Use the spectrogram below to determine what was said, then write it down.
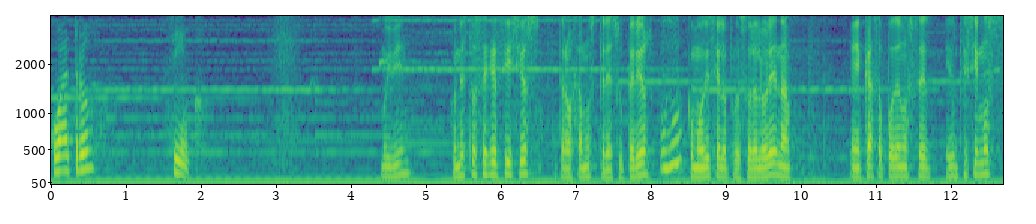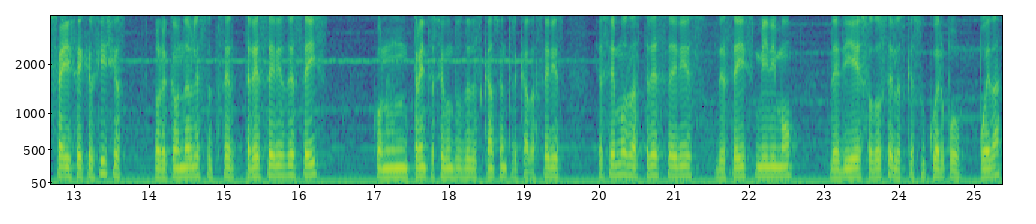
4, 5. Muy bien. Con estos ejercicios trabajamos tren superior. Como dice la profesora Lorena, en casa podemos hacer, hicimos seis ejercicios. Lo recomendable es hacer tres series de seis con un 30 segundos de descanso entre cada serie. Si hacemos las tres series de seis mínimo de 10 o 12, las que su cuerpo pueda,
